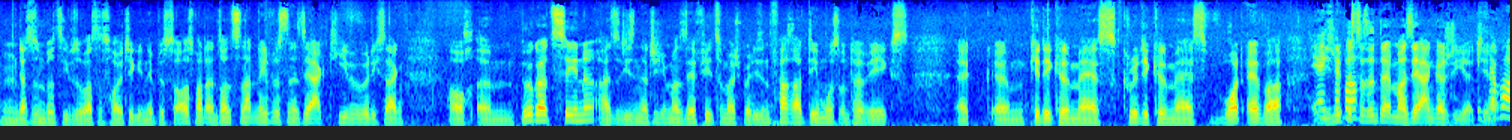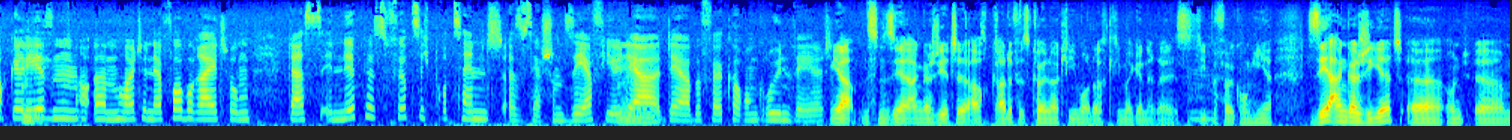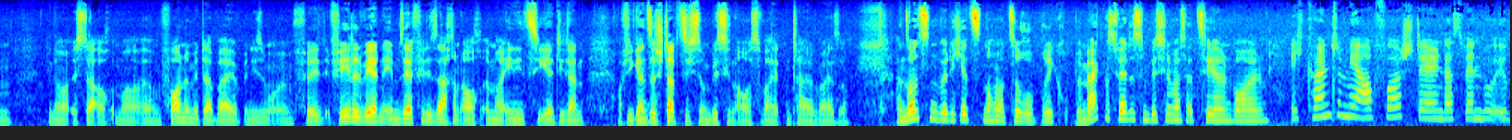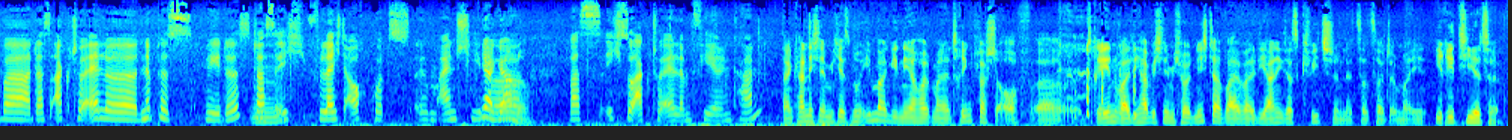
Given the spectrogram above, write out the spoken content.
Mm, Das ist im Prinzip so, was das heutige Nippes so ausmacht. Ansonsten hat Nippes eine sehr aktive, würde ich sagen, auch ähm, Bürgerszene. Also die sind natürlich immer sehr viel zum Beispiel bei diesen Fahrraddemos unterwegs. Äh, ähm, Critical Mass, Critical Mass, whatever. Ja, die auch- sind da immer sehr engagiert. Ich ja. habe auch gelesen ähm, heute in der Vorbereitung, dass in Nippes 40 Prozent, also ist ja schon sehr viel, der, der Bevölkerung grün wählt. Mhm. Ja, ist eine sehr engagierte, auch gerade fürs Kölner Klima oder das Klima generell, ist Mhm. die Bevölkerung hier sehr engagiert äh, und ähm, genau ist da auch immer ähm, vorne mit dabei. In diesem ähm, Fä- Fädel werden eben sehr viele Sachen auch immer initiiert, die dann auf die ganze Stadt sich so ein bisschen ausweiten teilweise. Ansonsten würde ich jetzt nochmal zur Rubrik Bemerkenswertes ein bisschen was erzählen wollen. Ich könnte mir auch vorstellen, dass wenn du über das aktuelle Nippes redest, dass Mhm. ich vielleicht auch kurz ähm, einschiebe, Ja, gerne. Was ich so aktuell empfehlen kann. Dann kann ich nämlich jetzt nur imaginär heute meine Trinkflasche aufdrehen, äh, weil die habe ich nämlich heute nicht dabei, weil Diani das Quietschen in letzter Zeit immer irritierte.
